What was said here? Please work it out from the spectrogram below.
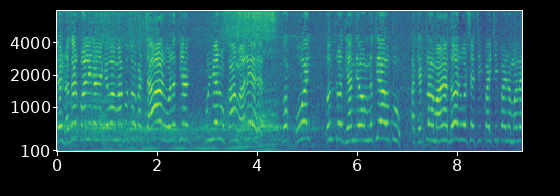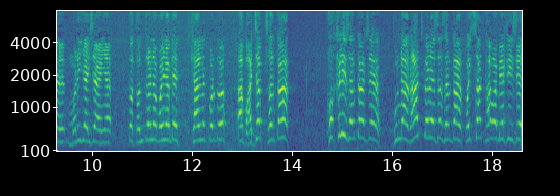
કે નગરપાલિકાને કહેવા માંગુ છું કે ચાર વર્ષથી પુલ્યનું કામ હાલે છે. તો કોઈ તંત્ર ધ્યાન દેવામાં નથી આવતું. આ કેટલા માણસ દર વર્ષે ચીપાઈ ચીપાઈને મળે મરી જાય છે અહીંયા. તો તંત્રને કોઈને કંઈ ખ્યાલ નથી પડતો. આ ભાજપ સરકાર, ખોખલી સરકાર છે. ગુંડા રાજ કરે છે સરકાર. પૈસા જ ખાવા બેઠી છે.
